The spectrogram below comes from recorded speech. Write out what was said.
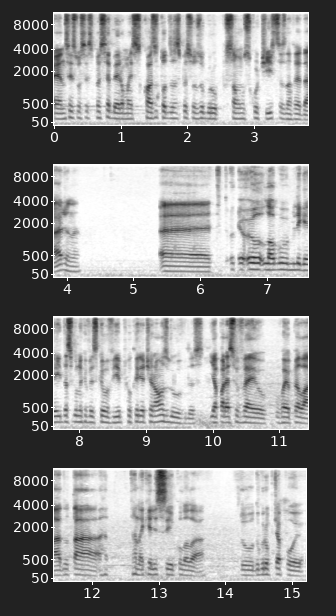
É, não sei se vocês perceberam, mas quase todas as pessoas do grupo são os cultistas, na verdade, né? É, eu, eu, logo me liguei da segunda vez que eu vi porque eu queria tirar umas dúvidas. E aparece o velho, o velho pelado tá, tá naquele círculo lá do, do grupo de apoio.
